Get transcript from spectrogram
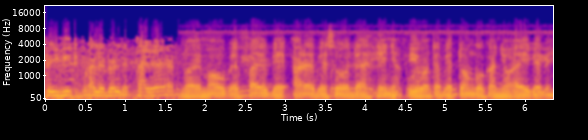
peywide pour ɗon le tailleur. No e mawɓe fayɓe areɓe sooda heña. Fiwata ɓe tongo ka ño'ayɓe ɓen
